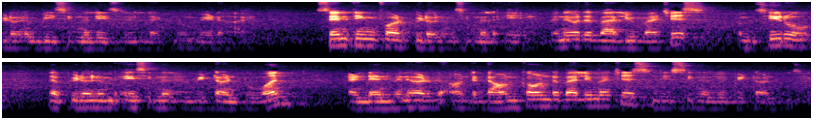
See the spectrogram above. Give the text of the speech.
PWM B signal is like you know, made high. Same thing for PWM signal A. Whenever the value matches from 0 the PWM A signal will be turned to 1 and then whenever on the down count the value matches this signal will be turned to 0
